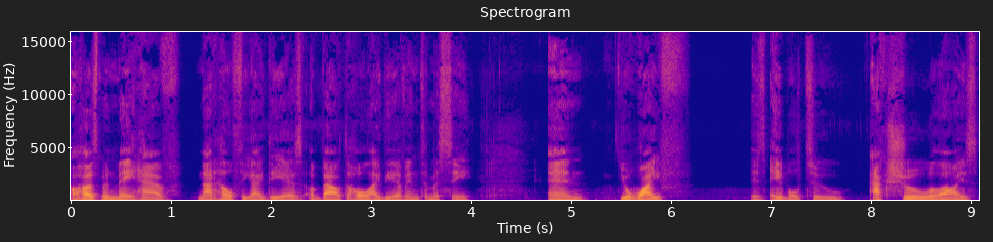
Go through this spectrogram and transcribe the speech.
a husband may have not healthy ideas about the whole idea of intimacy, and your wife is able to actualize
